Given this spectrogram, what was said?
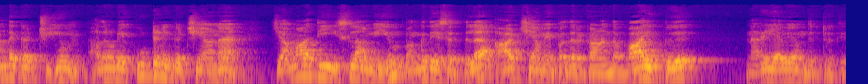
அந்த கட்சியும் அதனுடைய கூட்டணி கட்சியான ஜமாத்தி இஸ்லாமியும் வங்கதேசத்தில் ஆட்சி அமைப்பதற்கான அந்த வாய்ப்பு நிறையவே வந்துட்டுருக்கு.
